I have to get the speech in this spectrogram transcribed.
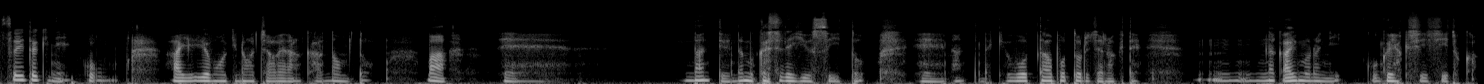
そういう時に、こう、ああいうよもぎのお茶をなんか飲むと、まあ、えなんていうんだ、昔で言う水筒。えー、なんていうんだっけ、ウォーターボトルじゃなくて、んなんかああいうものにこう 500cc とか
